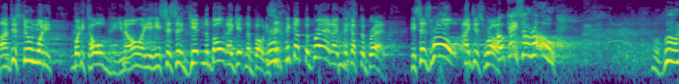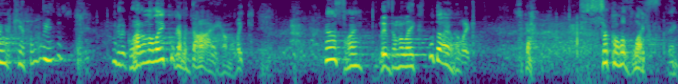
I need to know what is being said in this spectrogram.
I'm just doing what he what he told me, you know. He, he says, uh, get in the boat, I get in the boat. He says, pick up the bread, I pick up the bread. He says, row, I just row. Okay, so row. Oh, I can't believe this. I'm gonna go out on the lake. We're gonna die on the lake. Yeah, that's fine. We lived on the lake. We'll die on the lake. It's like a circle of life thing.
